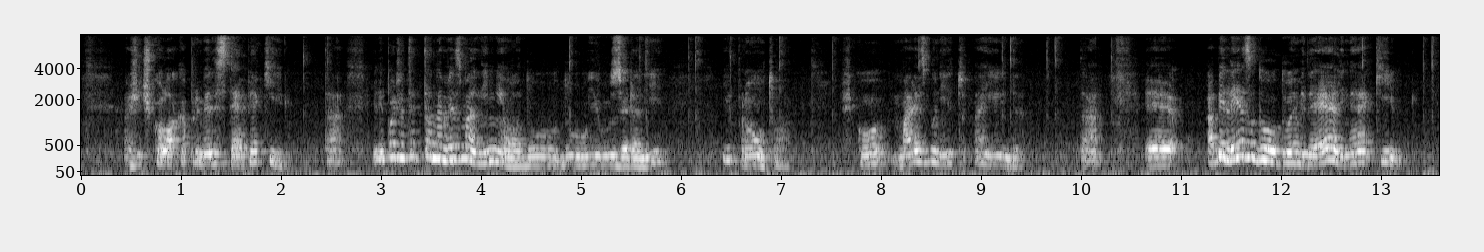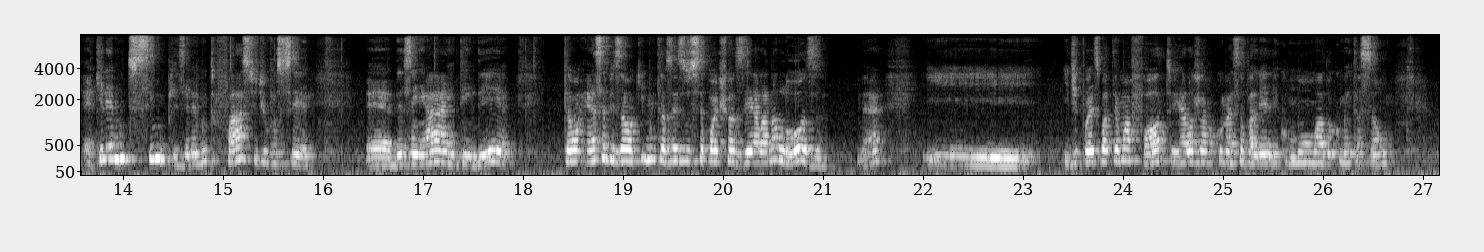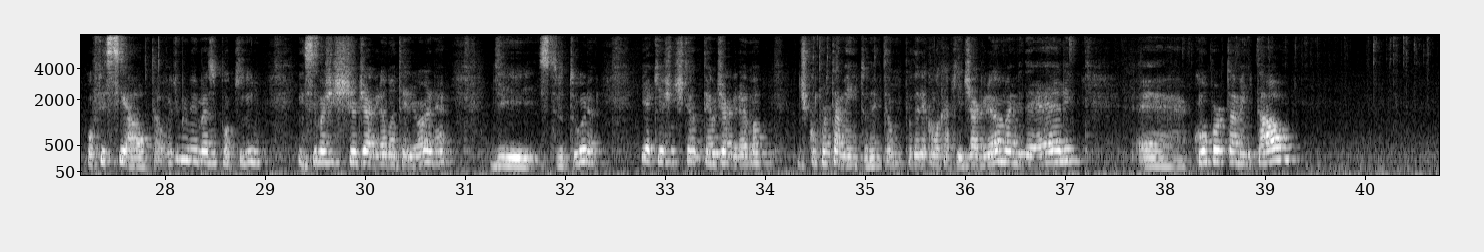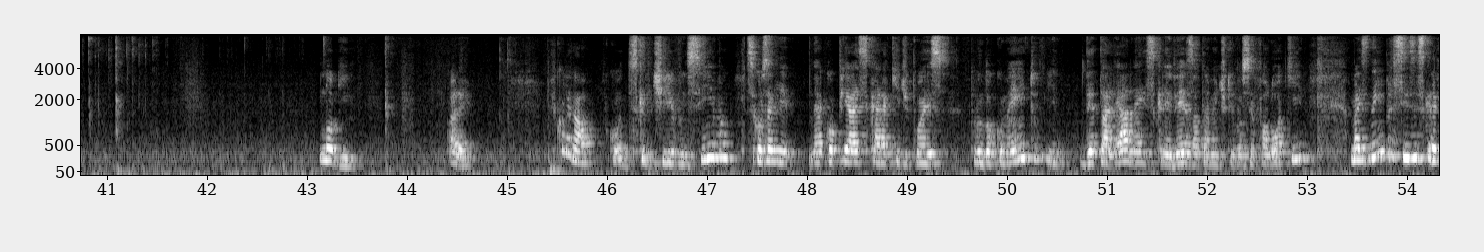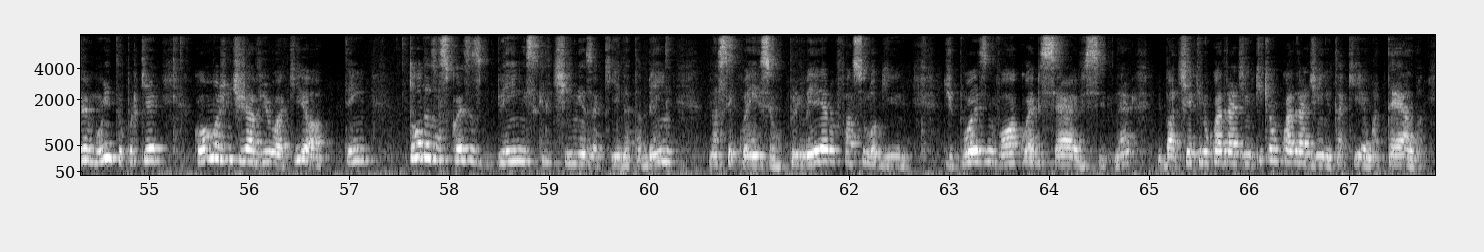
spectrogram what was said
a gente coloca o primeiro step aqui. Tá? Ele pode até estar na mesma linha ó, do, do user ali e pronto. Ó. Ficou mais bonito ainda. Tá? É, a beleza do, do MDL né, que, é que ele é muito simples, ele é muito fácil de você é, desenhar, entender. Então essa visão aqui muitas vezes você pode fazer ela na lousa. Né? E, e depois bater uma foto e ela já começa a valer ali como uma documentação oficial. Tá? Vou diminuir mais um pouquinho. Em cima a gente tinha o diagrama anterior, né, de estrutura, e aqui a gente tem, tem o diagrama de comportamento. Né? Então poderia colocar aqui diagrama MDL, é, comportamental, login. Olha aí. Ficou legal, ficou descritivo em cima. Você consegue né, copiar esse cara aqui depois para o documento e detalhar, né, escrever exatamente o que você falou aqui, mas nem precisa escrever muito, porque como a gente já viu aqui, ó, tem todas as coisas bem escritinhas aqui, né, tá bem na sequência. O primeiro faço login, depois invoco o web service, né, e bati aqui no quadradinho. O que é um quadradinho? Tá aqui, é uma tela.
